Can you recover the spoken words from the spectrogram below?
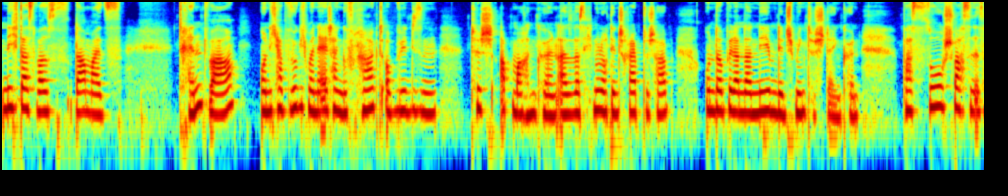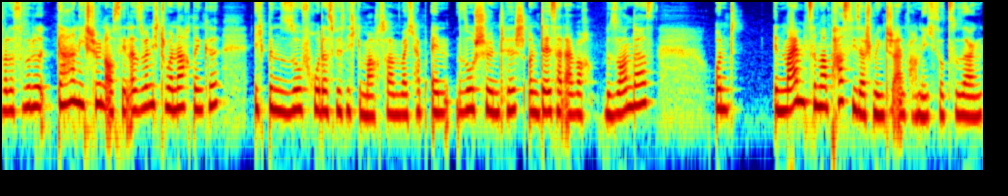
nicht das, was damals Trend war. Und ich habe wirklich meine Eltern gefragt, ob wir diesen Tisch abmachen können. Also, dass ich nur noch den Schreibtisch habe und ob wir dann daneben den Schminktisch stellen können was so Schwachsinn ist, weil das würde gar nicht schön aussehen. Also wenn ich drüber nachdenke, ich bin so froh, dass wir es nicht gemacht haben, weil ich habe einen so schönen Tisch und der ist halt einfach besonders. Und in meinem Zimmer passt dieser Schminktisch einfach nicht, sozusagen.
